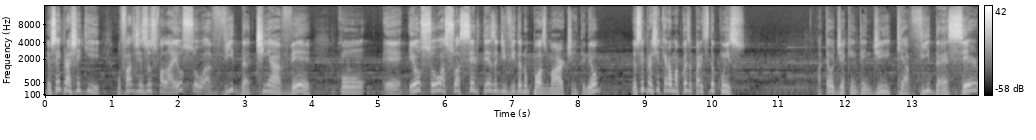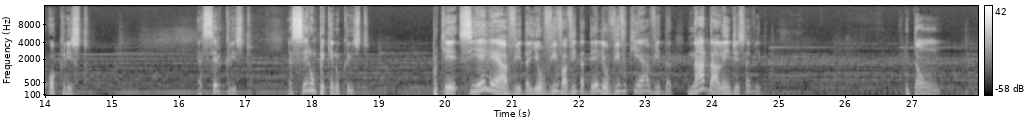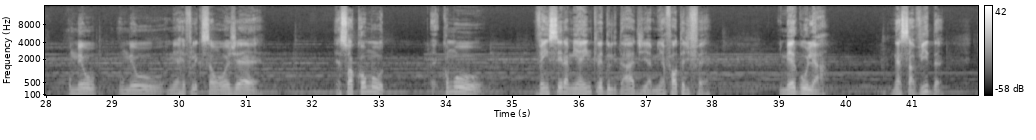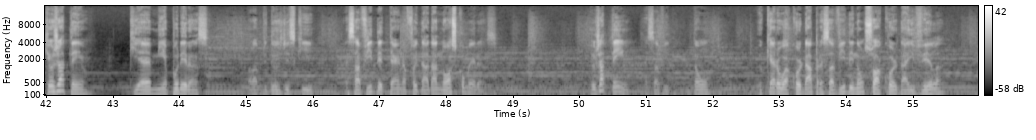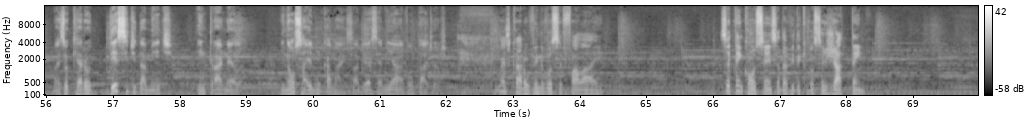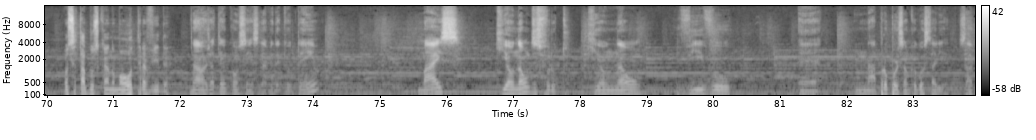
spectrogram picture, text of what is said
Eu sempre achei que o fato de Jesus falar eu sou a vida tinha a ver com é, eu sou a sua certeza de vida no pós-morte, entendeu? Eu sempre achei que era uma coisa parecida com isso. Até o dia que eu entendi que a vida é ser o Cristo. É ser Cristo. É ser um pequeno Cristo. Porque se ele é a vida e eu vivo a vida dele, eu vivo o que é a vida. Nada além disso é vida. Então, o meu, o meu, a minha reflexão hoje é é só como é como vencer a minha incredulidade e a minha falta de fé e mergulhar nessa vida que eu já tenho, que é minha por herança. A palavra de Deus diz que essa vida eterna foi dada a nós como herança. Eu já tenho essa vida. Então, eu quero acordar para essa vida e não só acordar e vê-la, mas eu quero decididamente entrar nela e não sair nunca mais, sabe? Essa é a minha vontade hoje. Mas, cara, ouvindo você falar aí, você tem consciência da vida que você já tem? Ou você está buscando uma outra vida? Não, eu já tenho consciência da vida que eu tenho, mas que eu não desfruto, que eu não vivo é, na proporção que eu gostaria, sabe?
